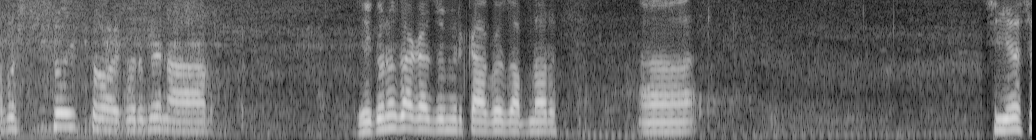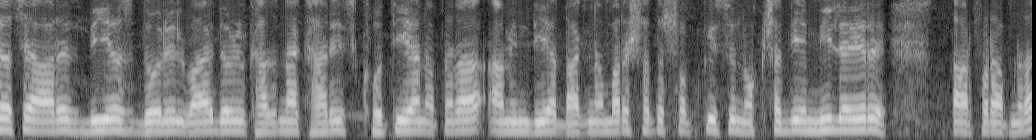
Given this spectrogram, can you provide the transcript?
অবশ্যই ক্রয় করবেন। আর যে কোনো জায়গা জমির কাগজ আপনার সিএসএস আর এস বিএস, দলিল বাই দলিল খাজনা, খারিজ, খতিয়ান, আপনারা আমিন দিয়া দাগ নাম্বারের সাথে সব কিছু নকশা দিয়ে মিলে এরে তারপর আপনারা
